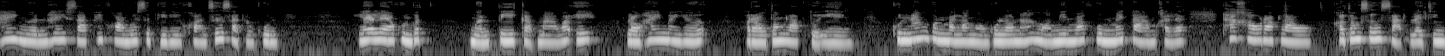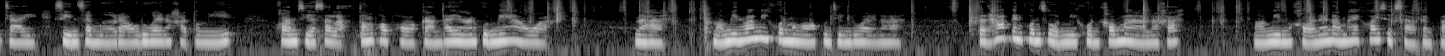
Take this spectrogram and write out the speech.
ให้เงินให้ทรัพย์ให้ความรู้สึกดีๆ ความซื่อสัตย์ของคุณ และแล้วคุณก็เหมือนตีกลับมาว่า เอ๊ะ เราให้มาเยอะ เราต้องรักตัวเอง คุณนั่งบนบัลลังก์ของคุณแล้วนะ หมอมินว่าคุณไม่ตามใครแล้ว ถ้าเขารักเราเขาต้องซื่อสัตย์และจริงใจศีลเสมอเราด้วยนะคะ ตรงนี้ความเสียสละต้องพอๆกันถ้าอย่างนั้นคุณไม่เอาอะนะคะ หมอมินว่ามีคนมางอคุณจริงด้วยนะคะ แต่ถ้าเป็นคนโสดมีคนเข้ามานะคะหมอมินขอแนะนำให้ค่อยศึกษากันไป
